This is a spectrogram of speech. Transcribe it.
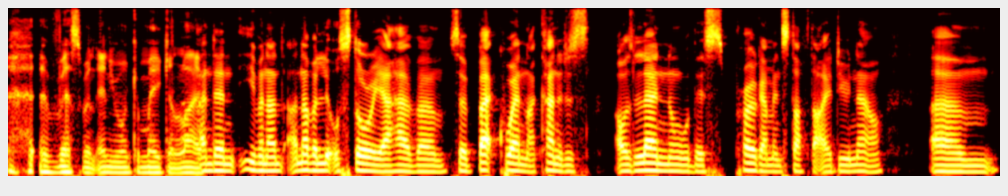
investment anyone can make in life. And then even an- another little story I have. Um, so back when I kind of just I was learning all this programming stuff that I do now. Um,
